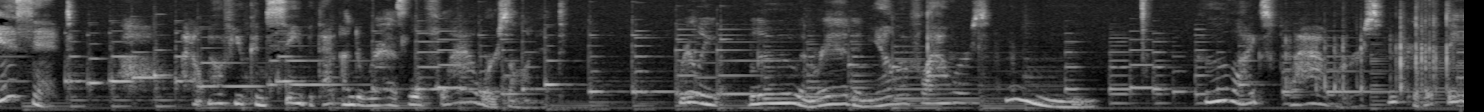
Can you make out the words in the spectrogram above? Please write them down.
is it? I don't know if you can see, but that underwear has little flowers on it. Really blue and red and yellow flowers. Hmm. Who likes flowers? Who could it be?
